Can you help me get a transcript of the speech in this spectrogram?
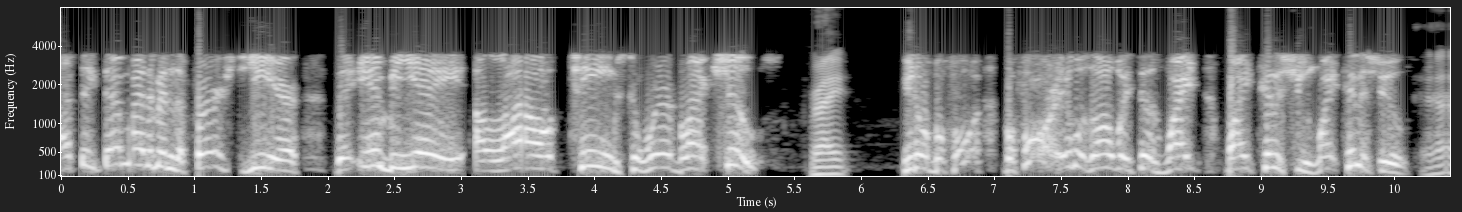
I think that might have been the first year the NBA allowed teams to wear black shoes. Right. You know, before before it was always just white white tennis shoes, white tennis shoes. Yeah.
